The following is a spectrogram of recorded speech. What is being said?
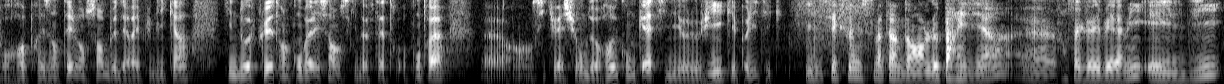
pour représenter l'ensemble des républicains qui ne doivent plus être en convalescence, qui doivent être au contraire euh, en situation de reconquête idéologique et politique. Il s'exprime ce matin dans Le Parisien, euh, François-Xavier Bellamy, et il dit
